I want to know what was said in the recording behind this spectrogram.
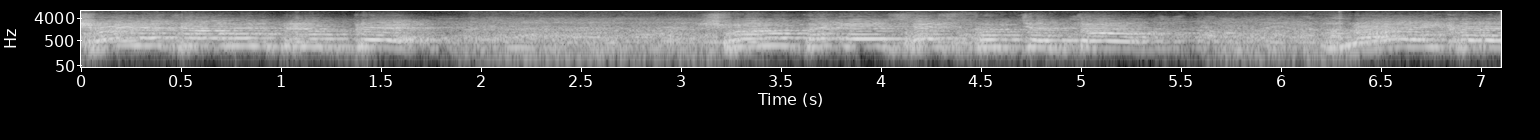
স্বৈরাচারের বিরুদ্ধে শুরু থেকে শেষ পর্যন্ত লড়াই করে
